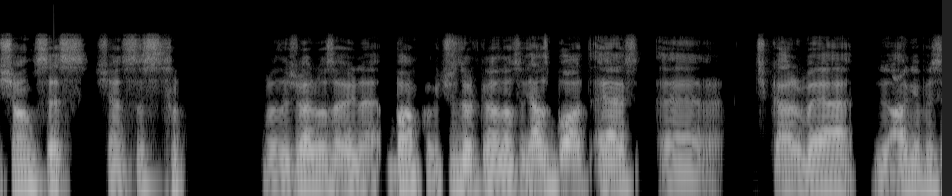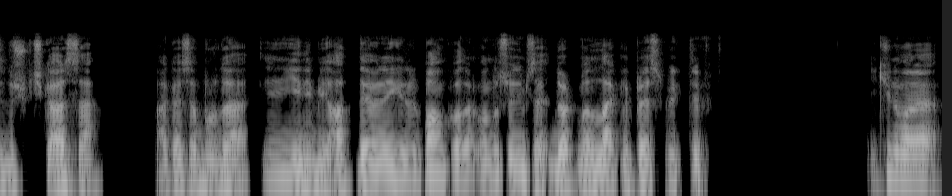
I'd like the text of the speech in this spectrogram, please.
şanssız, şanssız. Burada Joel Rosario ile banko. 304 kanadan sonra. Yalnız bu at eğer eee, çıkar veya AGP'si düşük çıkarsa Arkadaşlar burada yeni bir at devreye girer bank olarak. Onu da söyleyeyim size. 4 numaralı Likely Perspective. 2 numara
